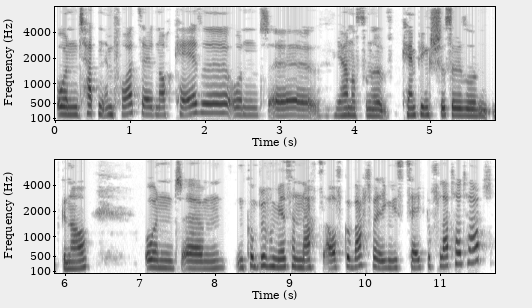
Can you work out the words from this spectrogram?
und hatten im Vorzelt noch Käse und äh, ja noch so eine Campingschüssel so genau. Und ähm, ein Kumpel von mir ist dann nachts aufgewacht weil irgendwie das Zelt geflattert hat.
